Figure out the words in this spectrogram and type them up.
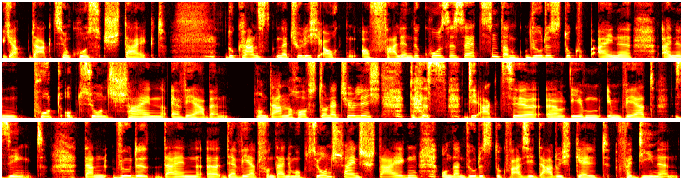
ja, der Aktienkurs steigt. Du kannst natürlich auch auf fallende Kurse setzen, dann würdest du eine, einen Put-Optionsschein erwerben. Und dann hoffst du natürlich, dass die Aktie äh, eben im Wert sinkt. Dann würde dein, äh, der Wert von deinem Optionsschein steigen und dann würdest du quasi dadurch Geld verdienen.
